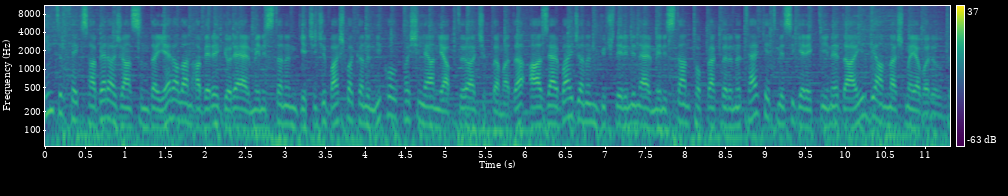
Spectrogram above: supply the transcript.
Interfax haber ajansında yer alan habere göre Ermenistan'ın geçici başbakanı Nikol Paşinyan yaptığı açıklamada, Azerbaycan'ın güçlerinin Ermenistan topraklarını terk etmesi gerektiğine dair bir anlaşmaya varıldı.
